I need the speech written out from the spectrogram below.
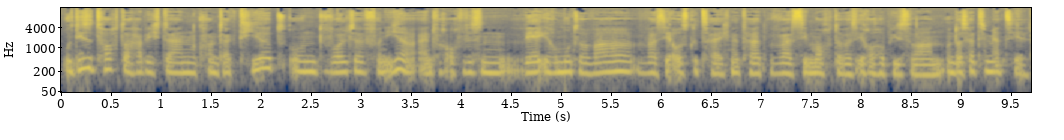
und diese Tochter habe ich dann kontaktiert und wollte von ihr einfach auch wissen, wer ihre Mutter war, was sie ausgezeichnet hat, was sie mochte, was ihre Hobbys waren. Und das hat sie mir erzählt.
